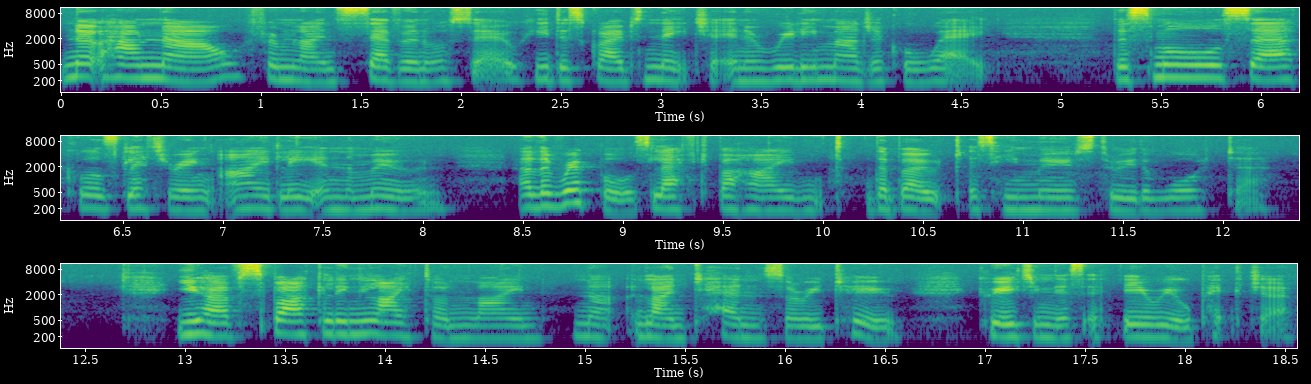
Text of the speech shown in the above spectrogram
Note how now, from line 7 or so, he describes nature in a really magical way. The small circles glittering idly in the moon are the ripples left behind the boat as he moves through the water. You have sparkling light on line, line 10, sorry, 2, creating this ethereal picture.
